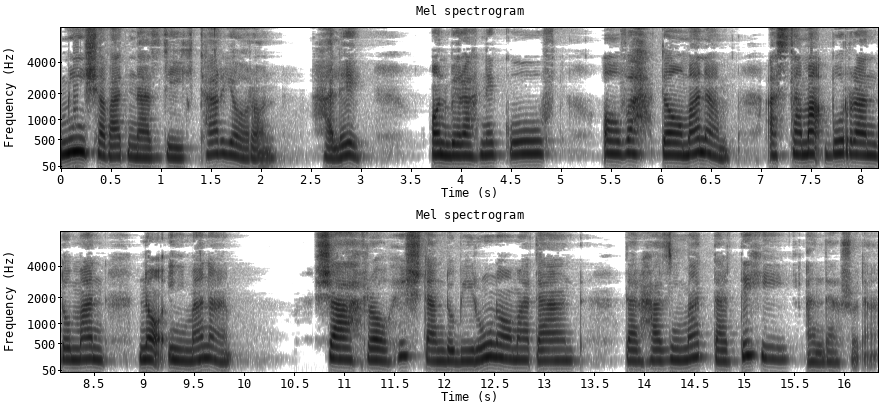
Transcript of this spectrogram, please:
می شود نزدیکتر یاران. هله. آن برهنه گفت آوه دامنم از طمع برند و من ناایمنم شهر را هشتند و بیرون آمدند در هزیمت در دهی اندر شدند.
